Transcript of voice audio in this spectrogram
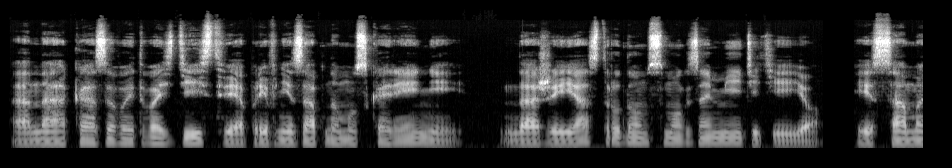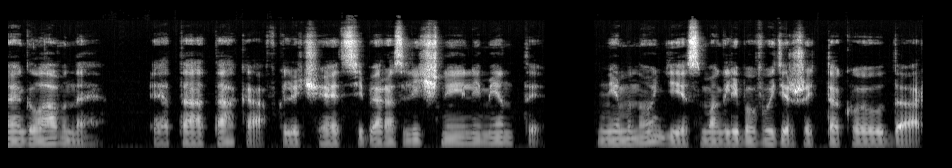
Она оказывает воздействие при внезапном ускорении. Даже я с трудом смог заметить ее. И самое главное, эта атака включает в себя различные элементы. Немногие смогли бы выдержать такой удар.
